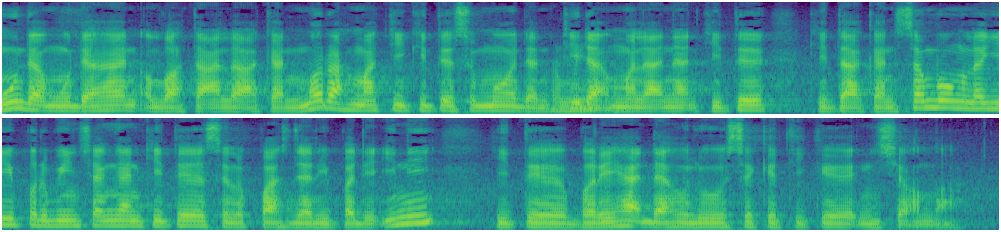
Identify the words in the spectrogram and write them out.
Mudah-mudahan Allah Taala akan merahmati kita semua dan Amin. tidak melaknat kita. Kita akan sambung lagi perbincangan kita selepas daripada ini. Kita berehat dahulu seketika insya-Allah.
